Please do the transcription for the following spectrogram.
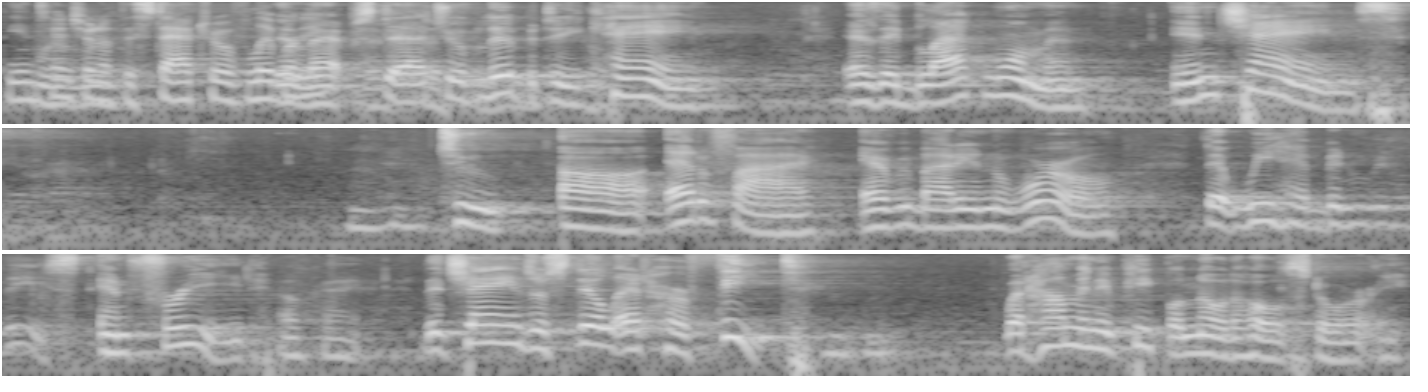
The intention of the Statue of Liberty. la- Statue of Liberty came as a black woman in chains to uh, edify everybody in the world that we have been released and freed. Okay. The chains are still at her feet, but how many people know the whole story?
